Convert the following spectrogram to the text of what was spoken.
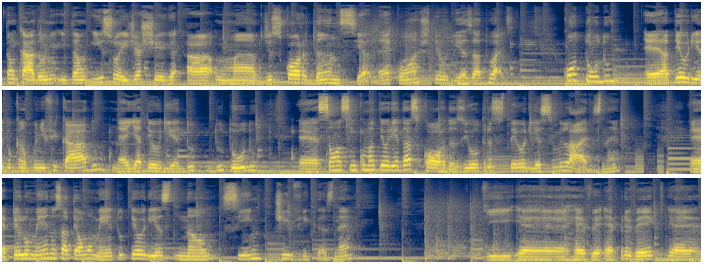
Então, cada então isso aí já chega a uma discordância, né, com as teorias atuais. Contudo, é, a teoria do campo unificado, né, e a teoria do, do tudo é, são assim como a teoria das cordas e outras teorias similares, né? É, pelo menos até o momento, teorias não científicas, né? Que é, é, prevê que é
